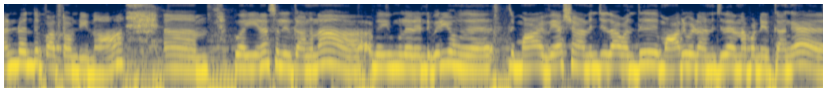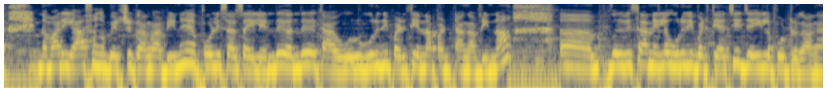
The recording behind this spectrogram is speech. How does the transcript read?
அண்ட் வந்து பார்த்தோம் அப்படின்னா இப்போ என்ன சொல்லியிருக்காங்கன்னா இவங்களை ரெண்டு பேரையும் இவங்க மா வேஷம் அணிஞ்சு தான் வந்து மாறுவேடம் அணிஞ்சு தான் என்ன பண்ணியிருக்காங்க இந்த மாதிரி யாசகம் பெற்றிருக்காங்க அப்படின்னு போலீஸார் சைட்லேருந்து வந்து க உறுதிப்படுத்தி என்ன பண்ணிட்டாங்க அப்படின்னா விசாரணையில் உறுதிப்படுத்தியாச்சு ஜெயிலில் போட்டிருக்காங்க.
